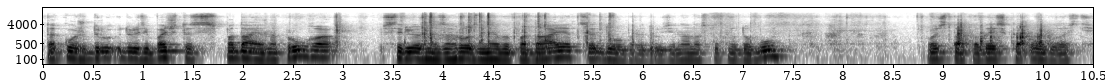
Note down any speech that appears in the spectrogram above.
Також, друзі, бачите, спадає напруга, серйозних загроз не випадає. Це добре, друзі. На наступну добу. Ось так, Одеська область.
